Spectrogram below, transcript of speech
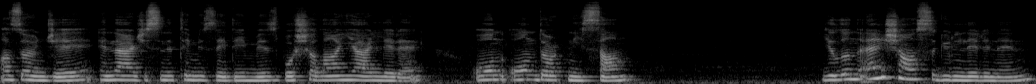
Az önce enerjisini temizlediğimiz boşalan yerlere 10-14 Nisan yılın en şanslı günlerinin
